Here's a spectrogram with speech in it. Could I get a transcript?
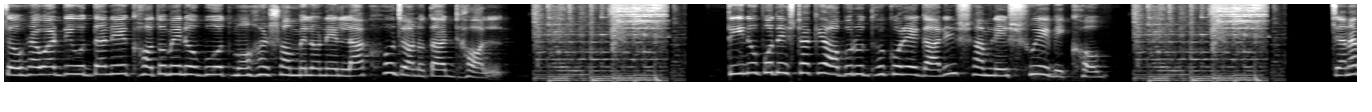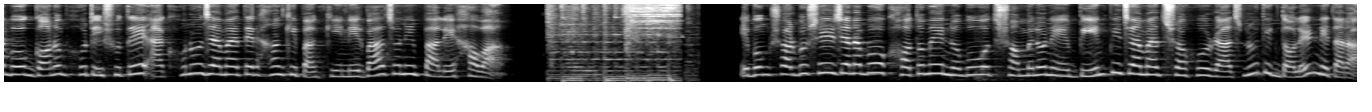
সোহরাওয়ার্দী উদ্যানে খতমে নবুয়ত মহাসম্মেলনে লাখো জনতার ঢল। তিন উপদেষ্টাকে অবরুদ্ধ করে গাড়ির সামনে শুয়ে বিক্ষোভ। জানাব গণভোট ইস্যুতে এখনও জামায়াতের হাঙ্কি পাঙ্কি নির্বাচনী পালে হাওয়া। এবং সর্বশেষ জানাব খতমে নবুয়ত সম্মেলনে বিএনপি জামায়াত সহ রাজনৈতিক দলের নেতারা।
